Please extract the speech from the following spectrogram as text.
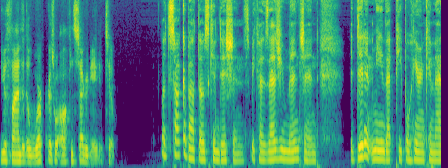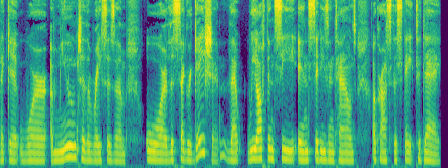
you find that the workers were often segregated too. Let's talk about those conditions because, as you mentioned, it didn't mean that people here in Connecticut were immune to the racism or the segregation that we often see in cities and towns across the state today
